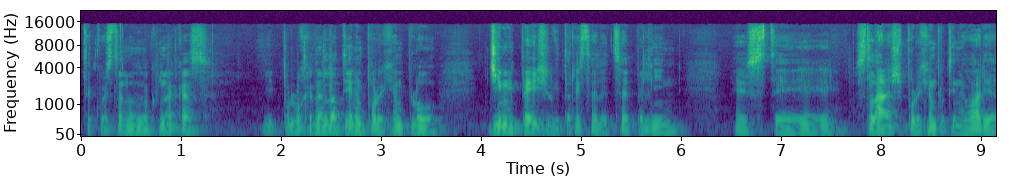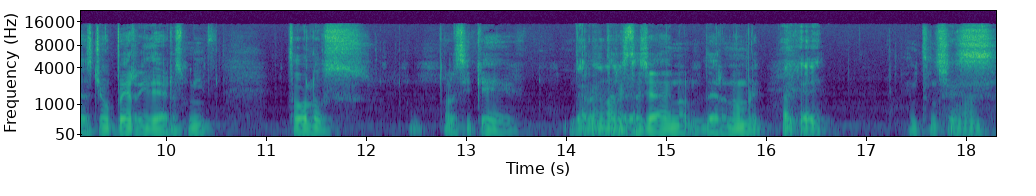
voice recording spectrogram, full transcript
te cuestan lo mismo que una casa. Y por lo general la tienen, por ejemplo, Jimmy Page, el guitarrista de Led Zeppelin. Este, Slash, por ejemplo, tiene varias. Joe Perry de Aerosmith. Todos los, ahora sí que, De renombre. ya de no- de renombre. Ok. Entonces,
